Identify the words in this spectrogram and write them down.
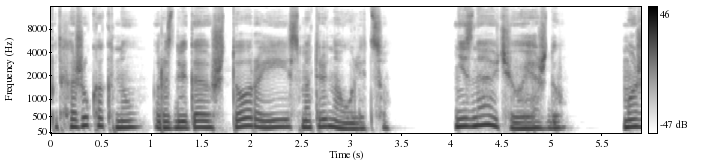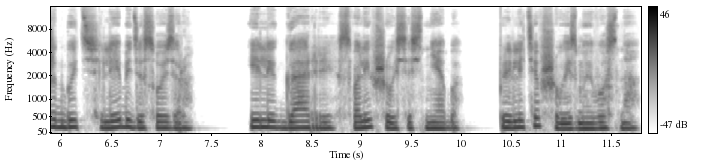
Подхожу к окну, раздвигаю шторы и смотрю на улицу. Не знаю, чего я жду. Может быть, лебедя с озера или Гарри, свалившегося с неба, прилетевшего из моего сна.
